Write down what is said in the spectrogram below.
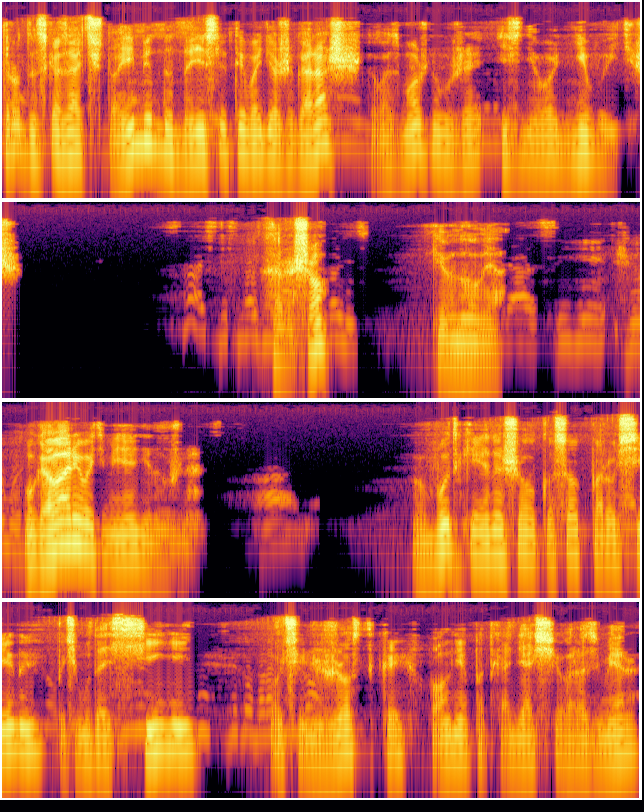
Трудно сказать, что именно, но если ты войдешь в гараж, то, возможно, уже из него не выйдешь. «Хорошо», — кивнул я. «Уговаривать меня не нужно». В будке я нашел кусок парусины, почему-то синий, очень жесткой, вполне подходящего размера.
